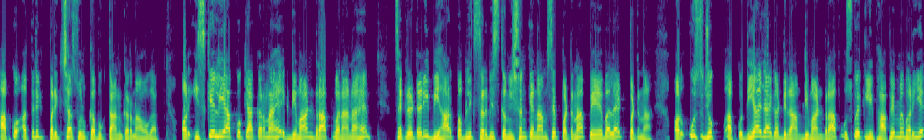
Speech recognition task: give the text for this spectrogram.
आपको अतिरिक्त परीक्षा शुल्क का भुगतान करना होगा। और इसके लिए आपको क्या करना है? एक डिमांड ड्राफ्ट बनाना है। Secretary Bihar public service commission के नाम से पटना, पेएबल एट पटना। और उस जो आपको दिया जाएगा डिमांड ड्राफ्ट, उसको एक लिफाफे में भरिए।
